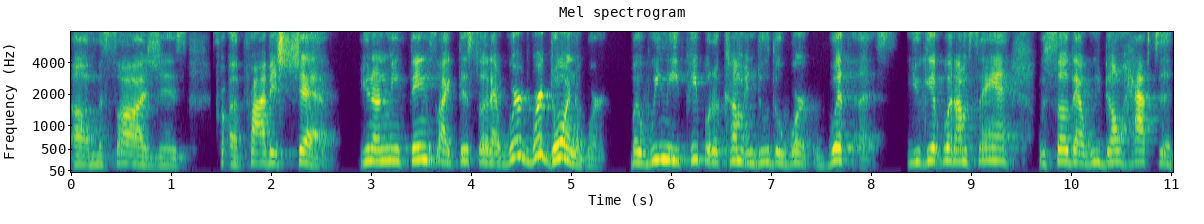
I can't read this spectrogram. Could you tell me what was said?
uh, massages, a private chef. You know what I mean? Things like this, so that we're we're doing the work, but we need people to come and do the work with us. You get what I'm saying? So that we don't have to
